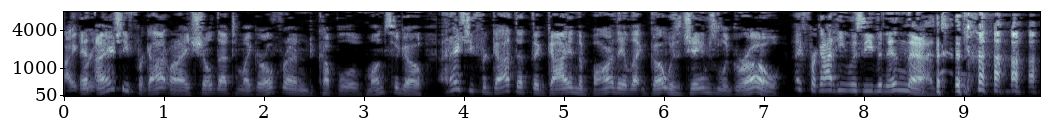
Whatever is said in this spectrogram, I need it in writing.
I agree. and I actually forgot when I showed that to my girlfriend a couple of months ago. I actually forgot that the guy in the bar they let go was James LeGros. I forgot he was even in that.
